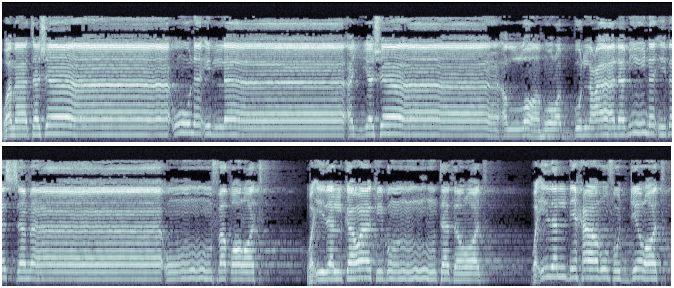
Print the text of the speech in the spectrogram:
وما تشاءون الا ان يشاء الله رب العالمين اذا السماء انفطرت واذا الكواكب انتثرت واذا البحار فجرت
